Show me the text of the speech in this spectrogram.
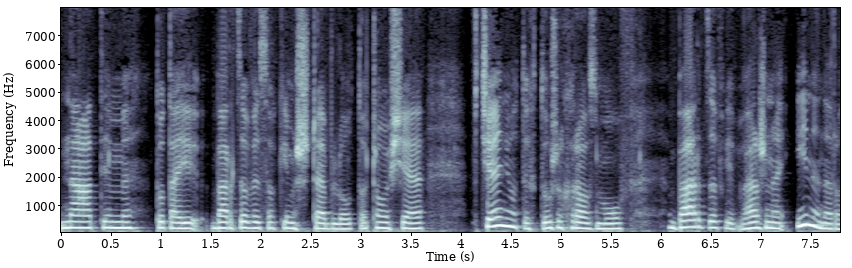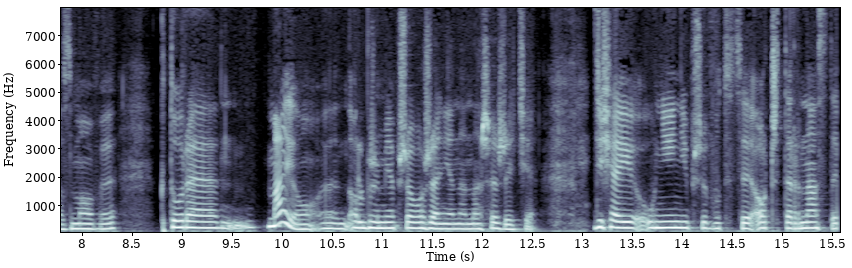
na tym tutaj bardzo wysokim szczeblu toczą się w cieniu tych dużych rozmów bardzo ważne inne rozmowy, które mają e, olbrzymie przełożenie na nasze życie. Dzisiaj unijni przywódcy o 14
